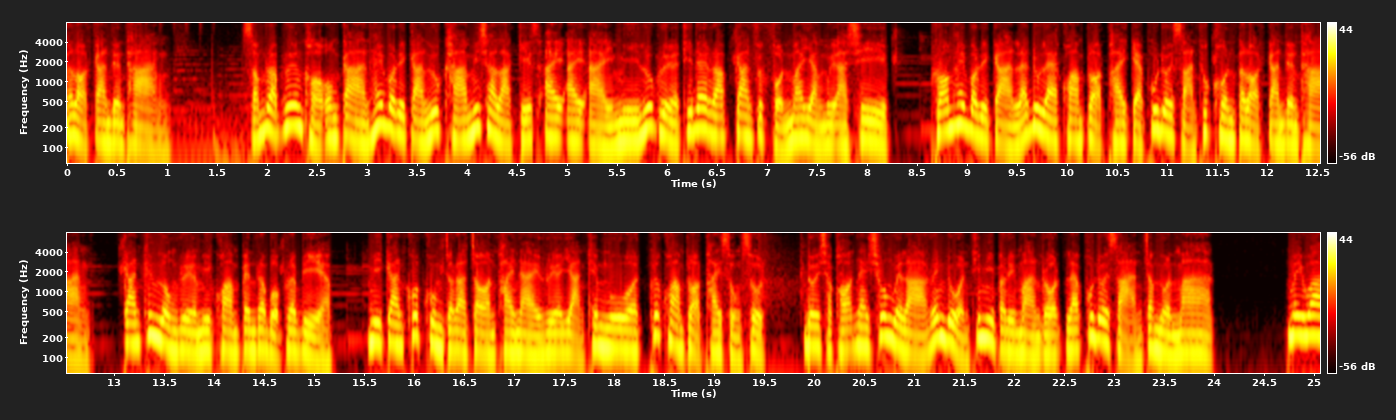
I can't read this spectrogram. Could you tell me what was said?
ตลอดการเดินทางสำหรับเรื่องขององค์การให้บริการลูกค้ามิชาลากิส III มีลูกเรือที่ได้รับการฝึกฝนมาอย่างมืออาชีพ พร้อมให้บริการและดูแลความปลอดภัยแก่ผู้โดยสารทุกคนตลอดการเดินทาง การขึ้นลงเรือมีความเป็นระบบระเบียบ มีการควบคุมจราจรภายในเรืออย่างเข้มงวด เพื่อความปลอดภัยสูงสุด โดยเฉพาะในช่วงเวลาเร่งด่วนที่มีปริมาณรถและผู้โดยสารจำนวนมาก ไม่ว่า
